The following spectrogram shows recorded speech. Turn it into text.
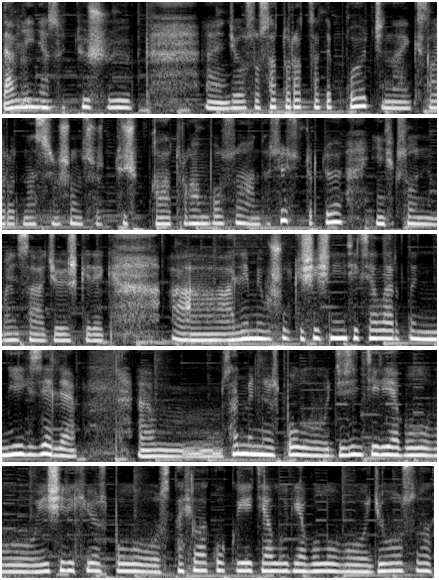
давлениясы түшүп э, же болбосо сатурация деп коет жанагы кислородный ошонусу түшүп кала турган болсо анда сөзсүз түрдө инфекционный больницага жибериш керек. Ал эми ушул кишечный инфекцияларды негизи эле сальмонез болобу дизентерия болобу эшерихиоз болобу стафилококк этиология болобу же болбосо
